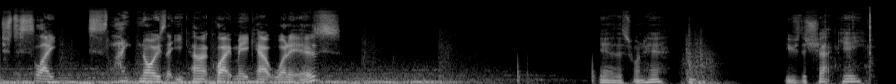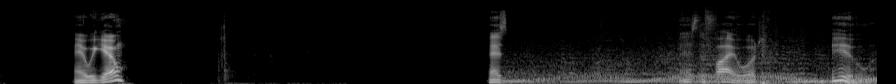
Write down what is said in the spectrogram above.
just a slight, slight noise that you can't quite make out what it is. Yeah, this one here. Use the shack key. There we go. There's... There's the firewood. Ew.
